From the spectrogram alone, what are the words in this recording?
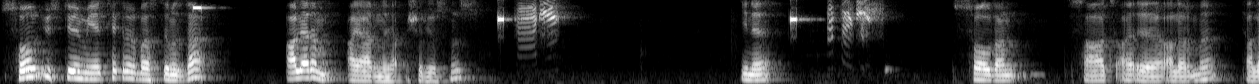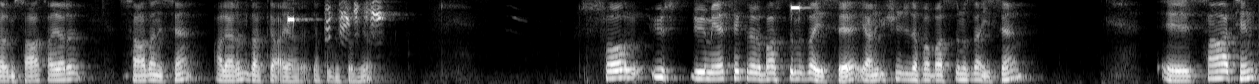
Sol üst düğmeye tekrar bastığımızda alarm ayarını yapmış oluyorsunuz. Yine soldan saat e, alarmı, alarm saat ayarı, sağdan ise alarm dakika ayarı yapılmış oluyor. Sol üst düğmeye tekrar bastığımızda ise yani üçüncü defa bastığımızda ise e, saatin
